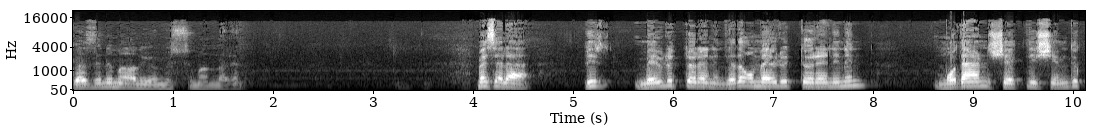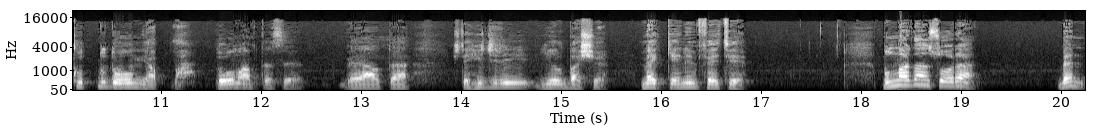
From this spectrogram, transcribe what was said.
gazını mı alıyor Müslümanların? Mesela bir mevlüt töreninin ya da o mevlüt töreninin modern şekli şimdi kutlu doğum yapma. Doğum haftası veyahut da işte Hicri yılbaşı, Mekke'nin fethi. Bunlardan sonra ben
